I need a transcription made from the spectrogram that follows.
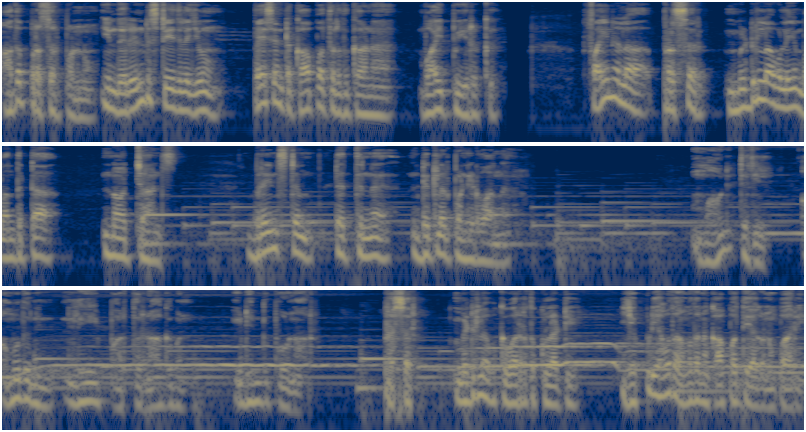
அதை ப்ரெஷர் பண்ணும். இந்த ரெண்டு ஸ்டேஜ்லேயும் பேஷண்ட்டை காப்பாற்றுறதுக்கான வாய்ப்பு இருக்குது ஃபைனலாக ப்ரெஷர் மிடில் லெவலையும் வந்துட்டா நோ சான்ஸ் பிரெயின் ஸ்டெம் டெத்துன்னு டிக்ளேர் பண்ணிடுவாங்க. மானிட்டரில் அமுதனின் நிலையை பார்த்த ராகவன் இடிந்து போனார். ப்ரெஷர் மிடில் லெவலுக்கு வர்றதுக்குள்ளாட்டி எப்படியாவது அமுதனை காப்பாற்றி ஆகணும் பாரு.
